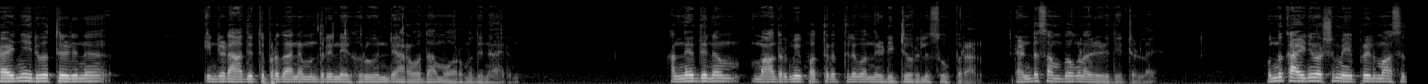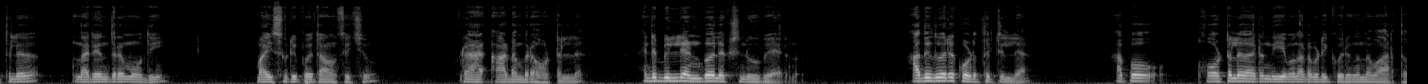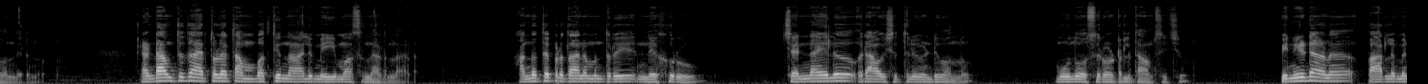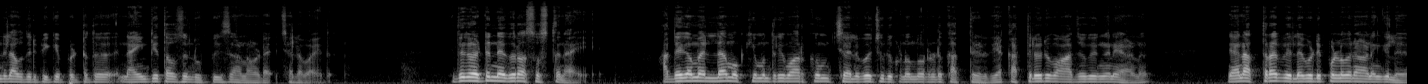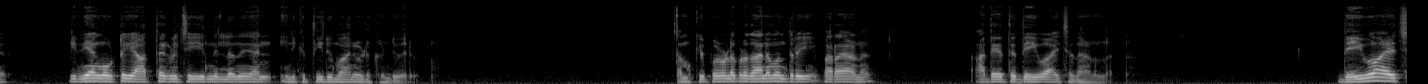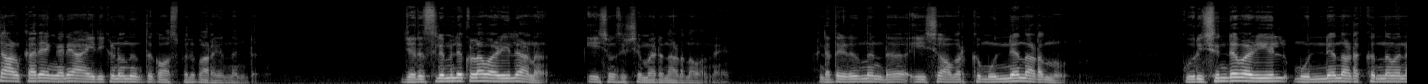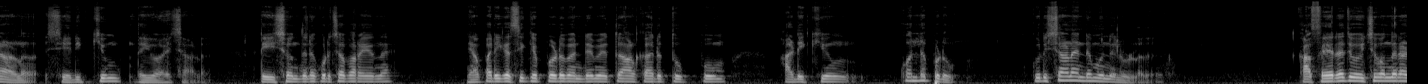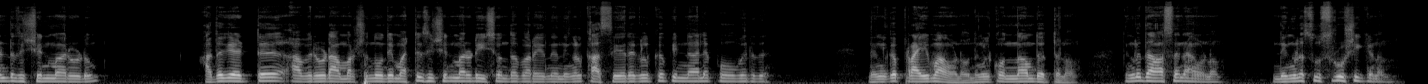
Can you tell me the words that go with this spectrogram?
കഴിഞ്ഞ ഇരുപത്തേഴിന് ഇന്ത്യയുടെ ആദ്യത്തെ പ്രധാനമന്ത്രി നെഹ്റുവിന്റെ അറുപതാം ഓർമ്മ ദിനമായിരുന്നു അന്നേ ദിനം മാതൃഭൂമി പത്രത്തിൽ വന്ന എഡിറ്റോറിയൽ സൂപ്പറാണ്. രണ്ട് സംഭവങ്ങൾ അവർ എഴുതിയിട്ടുള്ളത്. ഒന്ന് കഴിഞ്ഞ വർഷം ഏപ്രിൽ മാസത്തിൽ നരേന്ദ്രമോദി മൈസൂരിൽ പോയി താമസിച്ചു. ഒരു ആഡംബര ഹോട്ടലിൽ. അതിന്റെ ബില്ല് എൺപത് ലക്ഷം രൂപയായിരുന്നു. അത് ഇതുവരെ കൊടുത്തിട്ടില്ല. അപ്പോൾ ഹോട്ടലുകാരൻ നിയമ നടപടിക്ക് ഒരുങ്ങുന്ന വാർത്ത വന്നിരുന്നു. രണ്ടാമത്തേത് ആയിരത്തി തൊള്ളായിരത്തി അമ്പത്തി നാല് മെയ് മാസം നടന്നതാണ്. അന്നത്തെ പ്രധാനമന്ത്രി നെഹ്റു ചെന്നൈയിൽ ഒരാവശ്യത്തിന് വേണ്ടി വന്നു. മൂന്ന് ദിവസം ഹോട്ടലിൽ താമസിച്ചു. പിന്നീടാണ് പാർലമെന്റിൽ അവതരിപ്പിക്കപ്പെട്ടത് നയന്റി തൗസൻഡ് റുപ്പീസാണ് അവിടെ ചിലവായത്. ഇത് കേട്ട് നെഹ്റു അസ്വസ്ഥനായി. അദ്ദേഹം എല്ലാ മുഖ്യമന്ത്രിമാർക്കും ചെലവ് ചുരുക്കണമെന്ന് പറഞ്ഞിട്ട് കത്തെഴുതി. ആ കത്തിലൊരു വാചകം ഇങ്ങനെയാണ് ഞാൻ അത്ര വിലപിടിപ്പുള്ളവനാണെങ്കിൽ ഇനി അങ്ങോട്ട് യാത്രകൾ ചെയ്യുന്നില്ലെന്ന് ഞാൻ എനിക്ക് തീരുമാനമെടുക്കേണ്ടി വരും. നമുക്കിപ്പോഴുള്ള പ്രധാനമന്ത്രി പറയാണ് അദ്ദേഹത്തെ ദൈവം അയച്ചതാണെന്ന്. ദൈവം അയച്ച ആൾക്കാരെ എങ്ങനെ ആയിരിക്കണമെന്ന് ഇന്നത്തെ ഗോസ്പൽ പറയുന്നുണ്ട്. ജെറുസലമിലേക്കുള്ള വഴിയിലാണ് ഈശോ ശിഷ്യന്മാർ നടന്നു വന്നേ. അതിന്റെ അകത്ത് എഴുതുന്നുണ്ട് ഈശോ അവർക്ക് മുന്നേ നടന്നു. കുരിശിന്റെ വഴിയിൽ മുന്നേ നടക്കുന്നവനാണ് ശരിക്കും ദൈവം അയച്ച ആൾ എന്നിട്ട് എന്തിനെ കുറിച്ചാണ് പറയുന്നത് ഞാൻ പരിഹസിക്കപ്പെടും എന്റെ മേത്ത് ആൾക്കാർ തുപ്പും അടിക്കും കൊല്ലപ്പെടും. കുരിശാണ് എന്റെ മുന്നിലുള്ളത്. കസേര ചോദിച്ചു വന്ന രണ്ട് ശിഷ്യന്മാരോടും അത് കേട്ട് അവരോട് അമർഷം തോന്നിയ മറ്റു ശിഷ്യന്മാരോട് ഈശോ എന്താ പറയുന്നത് നിങ്ങൾ കസേരകൾക്ക് പിന്നാലെ പോകരുത് നിങ്ങൾക്ക് പ്രൈമാവണോ? നിങ്ങൾക്ക് ഒന്നാമതെത്തണോ? നിങ്ങൾ ദാസനാവണം. നിങ്ങൾ ശുശ്രൂഷിക്കണം.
